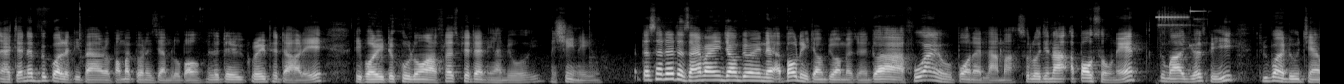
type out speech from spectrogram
အဲ channel bit quality ပိုင်းကတော့ဘာမှပြောနေကြမလို့ပါဘူး military grade ဖြစ်တာတွေဒီ body တစ်ခုလုံးက flash ဖြစ်တဲ့နေရာမျိုးမရှိနေဘူးတဆက်တဲ့ဒီဇိုင်းပိုင်းအကြောင်းပြောရင်းနဲ့အပေါက်တွေအကြောင်းပြောရမယ်ဆိုရင်သူက full iron ကိုပေါ်နေလာမှာဆိုလိုချင်တာအပေါက်စုံနဲ့သူမှာ USB 3.2 Gen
